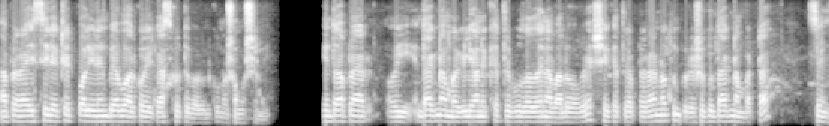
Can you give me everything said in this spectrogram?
আপনারা এই সিলেক্টেড পলিলাইন ব্যবহার করে কাজ করতে পারবেন, কোনো সমস্যা নেই। কিন্তু আপনার ওই ডাক নাম্বার গুলি অনেক ক্ষেত্রে বোঝা যায় না ভালোভাবে, সেক্ষেত্রে আপনারা নতুন করে শুধু ডাক নাম্বারটা চেঞ্জ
